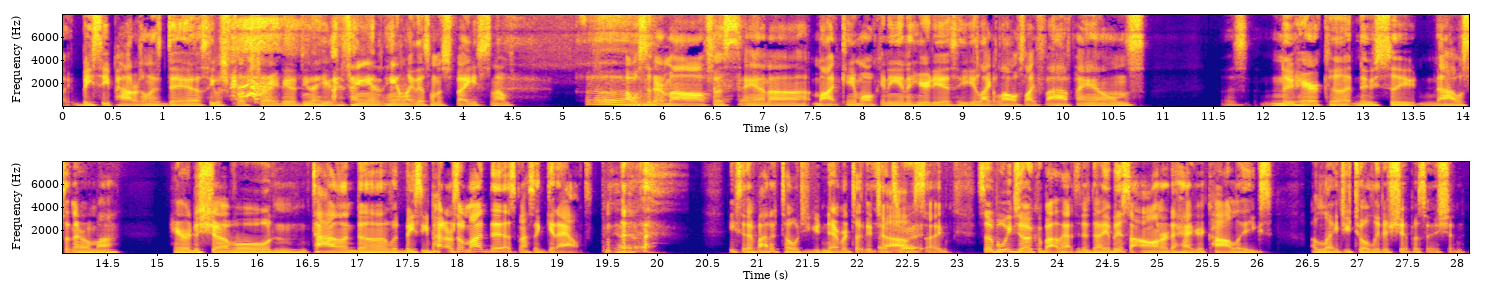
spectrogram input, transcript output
like BC powders on his desk. He was frustrated. you know, he was his hand hand like this on his face, and I was. I was sitting there in my office, and uh, Mike came walking in, and here it is. He like lost like five pounds. His new haircut, new suit, and I was sitting there with my hair disheveled and tiling done with BC powders on my desk. And I said, "Get out." Yeah. he said, "If I'd have told you, you never took the job." Right. So, so we joke about that to today. But it's an honor to have your colleagues elect you to a leadership position,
